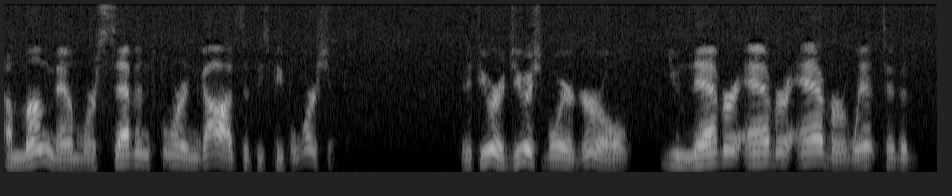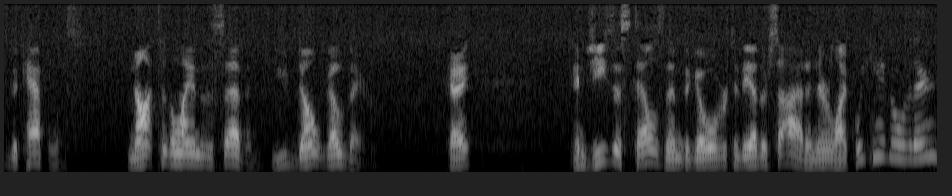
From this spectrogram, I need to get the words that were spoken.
among them were seven foreign gods that these people worshiped. And if you were a Jewish boy or girl, you never, ever, ever went to the Decapolis. Not to the land of the seven. You don't go there. Okay? And Jesus tells them to go over to the other side, and they're like, "We can't go over there."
